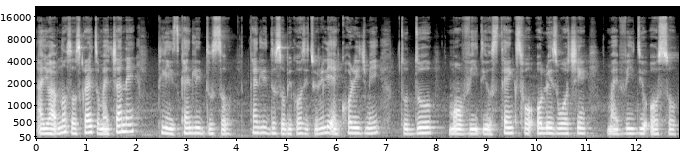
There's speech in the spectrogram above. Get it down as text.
and you have not subscribed to my channel please kindly do so. Kindly do so because it will really encourage me to do more videos. Thanks for always watching my video also.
